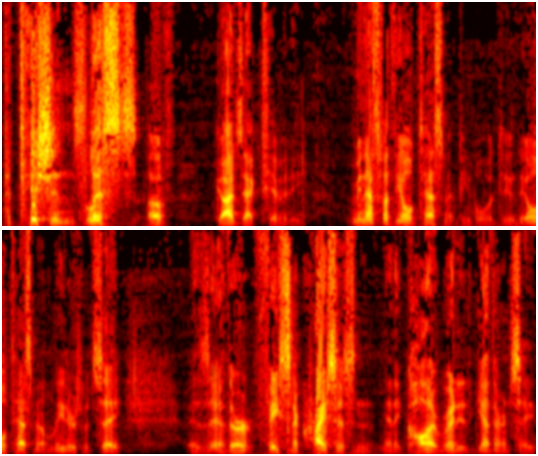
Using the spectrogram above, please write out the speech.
petitions, lists of God's activity. I mean, that's what the Old Testament people would do. The Old Testament leaders would say, as they're facing a crisis, and, and they call everybody together and say,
